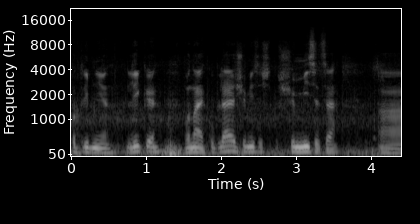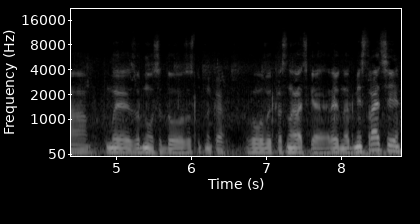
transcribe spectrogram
потрібні ліки, вона їх купляє щомісяця. щомісяця. Ми звернулися до заступника голови Красноградської районної адміністрації,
